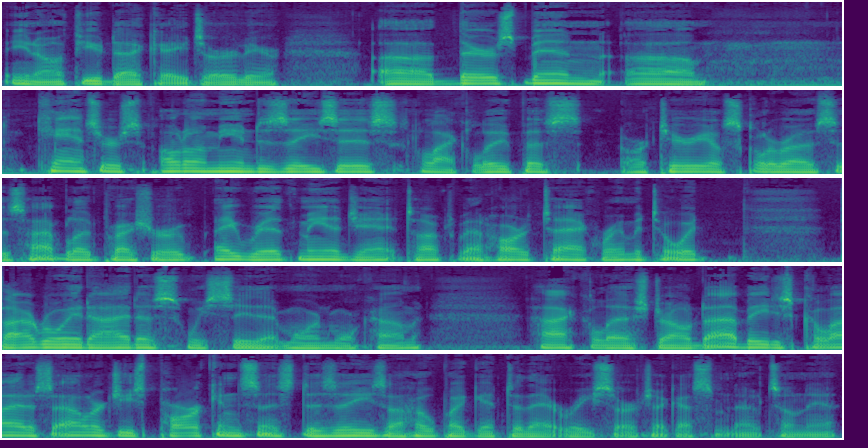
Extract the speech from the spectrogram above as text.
you know, a few decades earlier. Uh, there's been um, cancers, autoimmune diseases like lupus, arteriosclerosis, high blood pressure, arrhythmia. Janet talked about heart attack, rheumatoid, thyroiditis. We see that more and more common. high cholesterol, diabetes, colitis, allergies, Parkinson's disease. I hope I get to that research. I got some notes on that.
